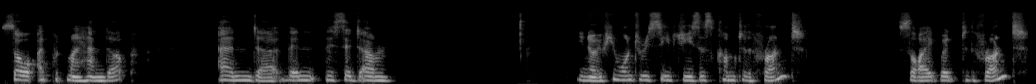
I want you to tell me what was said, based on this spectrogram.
So I put my hand up, and uh, then they said, um, you know, if you want to receive Jesus, come to the front. So I went to the front,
